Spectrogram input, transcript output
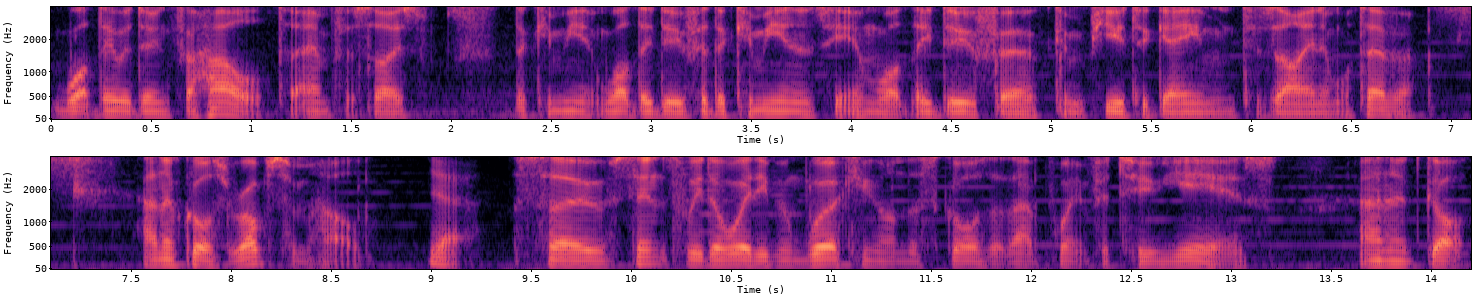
what they were doing for Hull to emphasize the commu- what they do for the community and what they do for computer game design and whatever. And of course, Rob's from Hull. yeah, So since we'd already been working on the scores at that point for two years and had got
